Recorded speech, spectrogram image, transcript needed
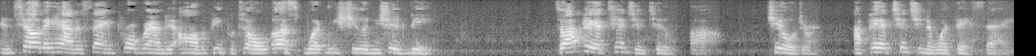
Until they have the same program that all the people told us what we should and should be. So i pay attention to uh, children. I pay attention to what they say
